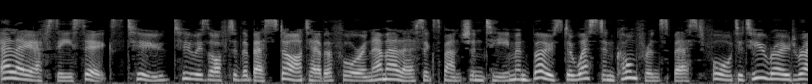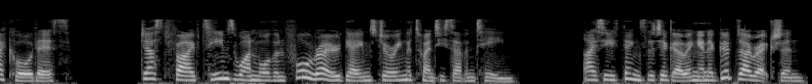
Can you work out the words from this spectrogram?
LAFC 6-2-2 is off to the best start ever for an MLS expansion team and boast a Western Conference best 4-2 road record this. Just five teams won more than four road games during the 2017. I see things that are going in a good direction.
